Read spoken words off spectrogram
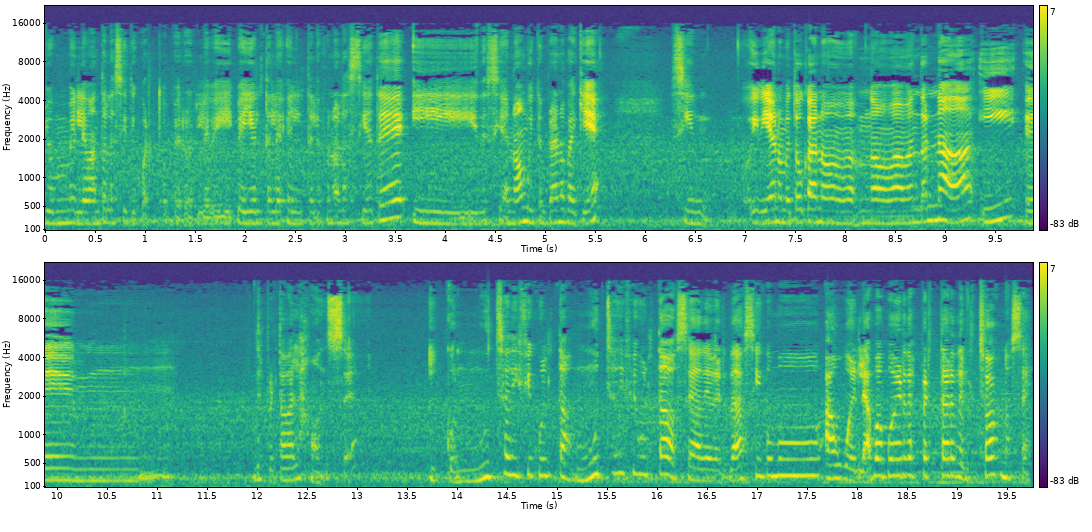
yo me levanto a las 7 y cuarto, pero le veía, el, teléfono a las 7 y decía, no, muy temprano, ¿para qué? Hoy día no me toca, no, no va a mandar nada. Y em, despertaba a las 11 y con mucha dificultad, mucha dificultad, o sea, de verdad así como abuela para poder despertar del shock, no sé.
